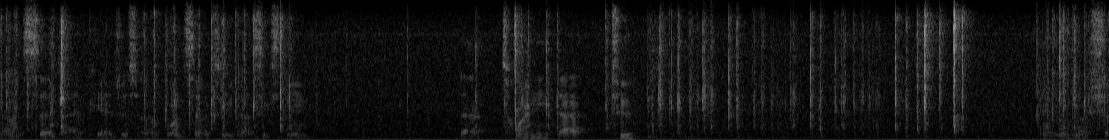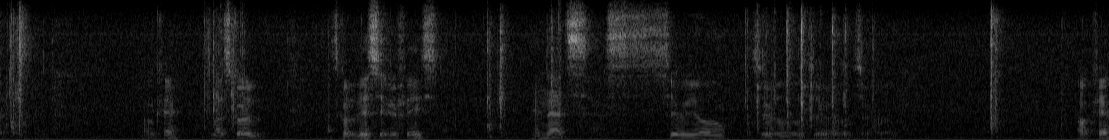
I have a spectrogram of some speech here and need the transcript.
and let's set the IP address of 172.16.20.2 and then no shut command. Okay, let's go to let's go to this interface, and that's serial zero zero zero. Okay.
